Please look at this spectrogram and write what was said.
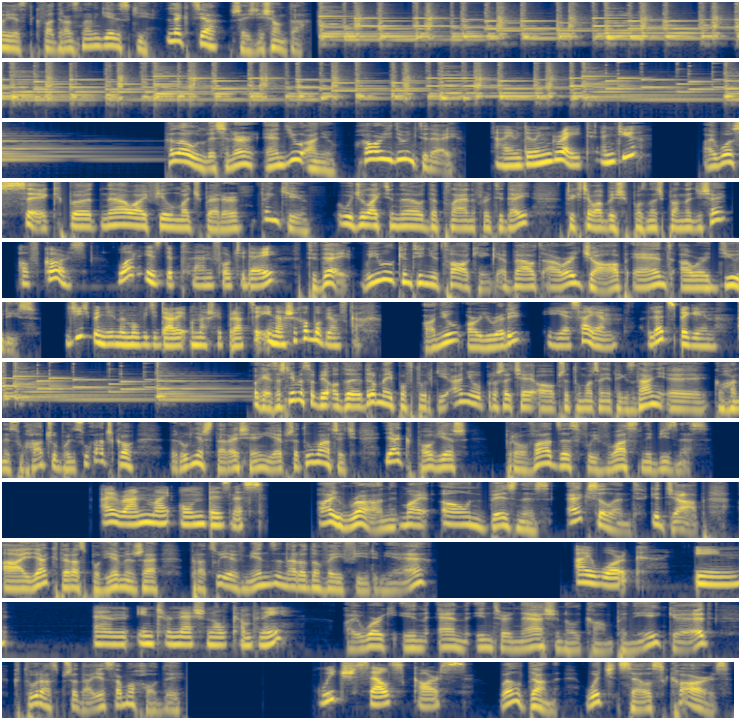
To jest kwadrans na angielski, lekcja 60. Hello, listener, and you, Anu. How are you doing today? I am doing great. And you? I was sick, but now I feel much better. Thank you. Would you like to know the plan for today? Czy chciałabyś poznać plan na dzisiaj? Of course. What is the plan for today? Today, we will continue talking about our job and our duties. Dziś będziemy mówić dalej o naszej pracy i naszych obowiązkach. Anu, are you ready? Yes, I am. Let's begin. Ok, zaczniemy sobie od drobnej powtórki. Aniu, proszę Cię o przetłumaczenie tych zdań. E, kochany słuchaczu bądź słuchaczko, również staraj się je przetłumaczyć. Jak powiesz, prowadzę swój własny biznes. I run my own business. I run my own business. Excellent. Good job. A jak teraz powiemy, że pracuję w międzynarodowej firmie? I work in an international company. I work in an international company. Good. Która sprzedaje samochody. Which sells cars. Well done. Which sells cars.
